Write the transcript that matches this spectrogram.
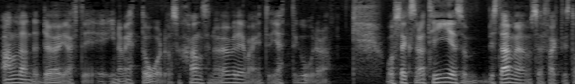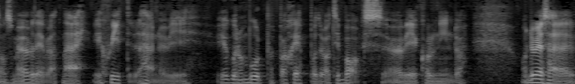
anländer dör ju efter, inom ett år då. Så chansen att överleva är inte jättegoda. Då. Och 1610 så bestämmer de sig faktiskt, de som överlever, att nej, vi skiter i det här nu. Vi, vi går ombord på ett par skepp och drar tillbaks, över kolonin då. Och då är det så här,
